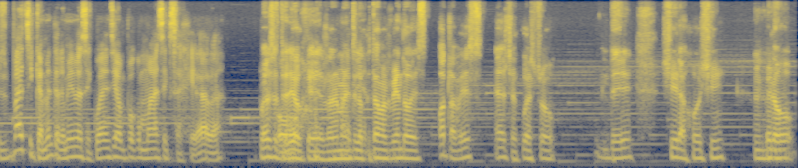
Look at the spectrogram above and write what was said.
pues básicamente la misma secuencia, un poco más exagerada. Por eso te digo que realmente lo que estamos viendo es otra vez el secuestro de Shirahoshi, pero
